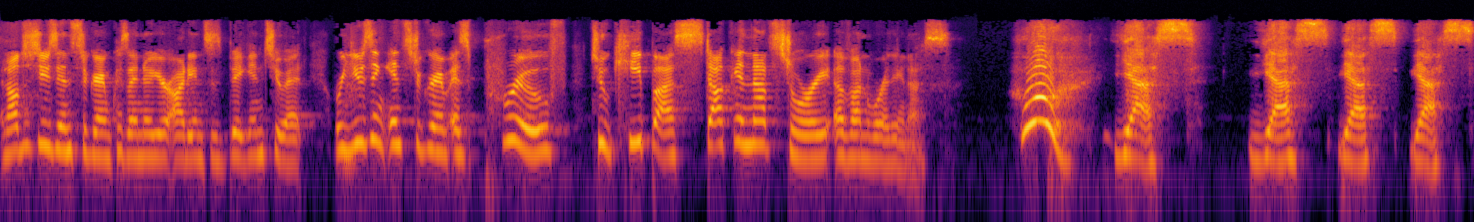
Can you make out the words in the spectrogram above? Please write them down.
and I'll just use Instagram because I know your audience is big into it. We're using Instagram as proof to keep us stuck in that story of unworthiness. Whew. Yes. Yes. Yes. Yes.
